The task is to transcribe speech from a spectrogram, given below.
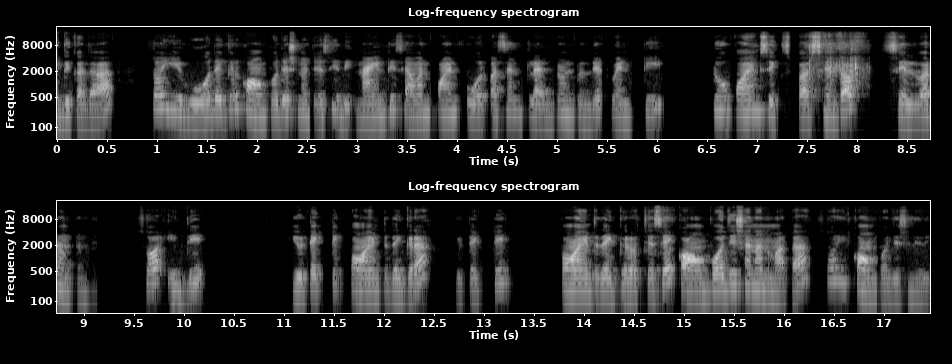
ఇది కదా. సో ఈ ఓ దగ్గర కాంపోజిషన్ వచ్చేసి ఇది. Ninety seven point four percent lead ఉంటుంది. Twenty two point six percent of silver ఉంటుంది. సో ఇది యుటెక్టిక్ పాయింట్ దగ్గర యుటెక్టిక్ పాయింట్ దగ్గర వచ్చేసి కాంపోజిషన్ అనమాట సో ఈ కాంపోజిషన్ ఇది.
